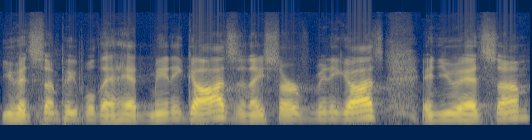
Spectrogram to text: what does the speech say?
You had some people that had many gods and they served many gods, and you had some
